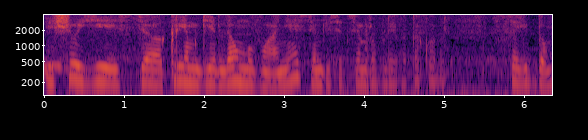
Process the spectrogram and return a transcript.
Еще есть э, крем-гель для умывания, 77 рублей. Вот такой вот Сейдом.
